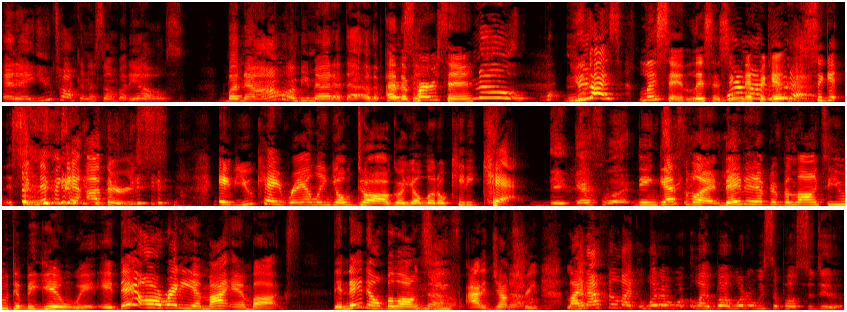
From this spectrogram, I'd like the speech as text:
and then you talking to somebody else. But now I'm gonna be mad at that other person. Other person. No, You guys, listen, listen, Where significant, sig- significant others. If you can't rail in your dog or your little kitty cat, Then guess what? then guess what? They didn't have to belong to you to begin with. If they already in my inbox, then they don't belong to No. you out of Jump No. Street. Like and I feel like what are we- like, but what are we supposed to do?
